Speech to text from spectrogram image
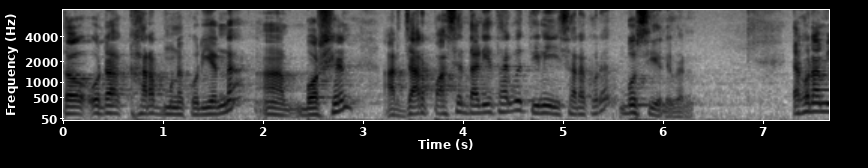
তো ওটা খারাপ মনে করিয়েন না বসেন, আর যার পাশে দাঁড়িয়ে থাকবে তিনি ইশারা করে বসিয়ে নেবেন। এখন আমি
